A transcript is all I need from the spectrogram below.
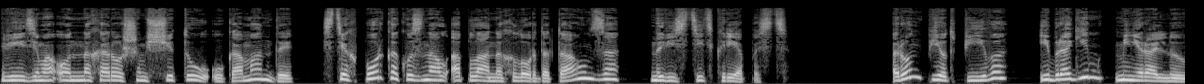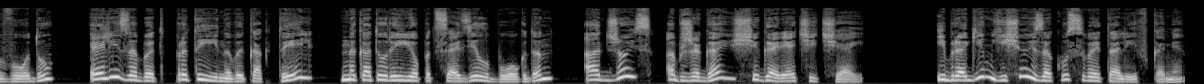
Видимо, он на хорошем счету у команды с тех пор, как узнал о планах лорда Таунза навестить крепость. Рон пьет пиво, Ибрагим — минеральную воду, Элизабет — протеиновый коктейль, на который ее подсадил Богдан, а Джойс — обжигающий горячий чай. Ибрагим еще и закусывает оливками.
